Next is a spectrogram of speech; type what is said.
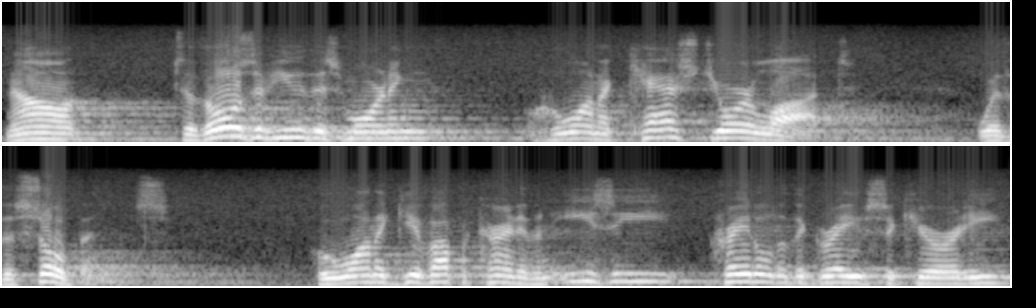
Now, to those of you this morning who want to cast your lot with the Sobins, who want to give up a kind of an easy cradle to the grave security,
